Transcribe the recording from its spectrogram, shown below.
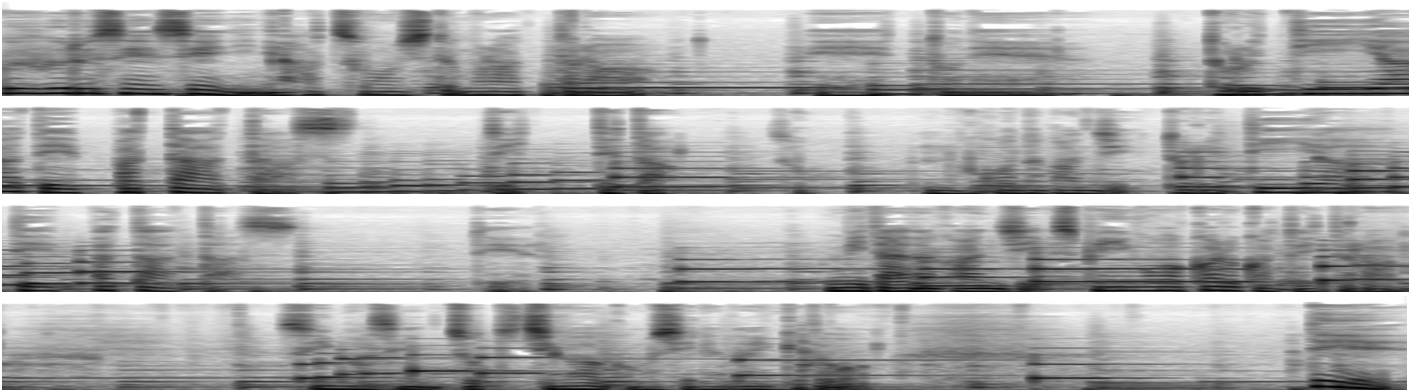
Google 先生にね発音してもらったらえー、っとねトルティーヤ・デ・パタータスって言ってた。そう、うん、こんな感じ。トルティーヤ・デ・パタータスってみたいな感じ。スペイン語わかる方いたらすいません。ちょっと違うかもしれないけど。で、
